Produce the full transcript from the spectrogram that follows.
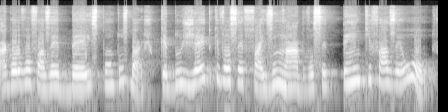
Agora, eu vou fazer 10 pontos baixos, porque do jeito que você faz um lado, você tem que fazer o outro.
